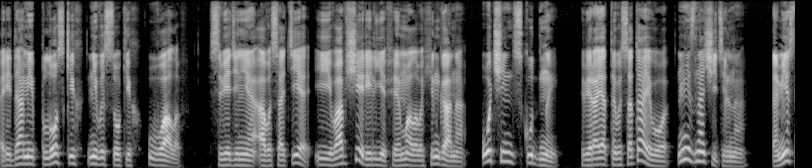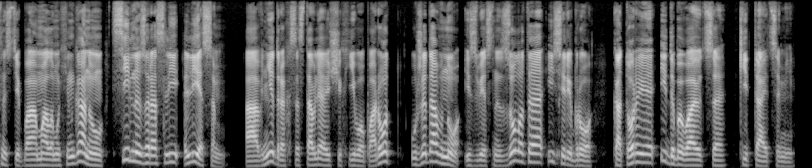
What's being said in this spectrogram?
рядами плоских невысоких увалов. Сведения о высоте и вообще рельефе Малого Хингана очень скудны. Вероятно, высота его незначительна. А местности по Малому Хингану сильно заросли лесом, а в недрах составляющих его пород уже давно известны золото и серебро – которые и добываются китайцами.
